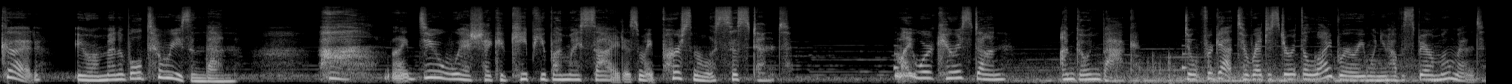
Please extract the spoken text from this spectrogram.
Good. You're amenable to reason then. I do wish I could keep you by my side as my personal assistant. My work here is done. I'm going back. Don't forget to register at the library when you have a spare moment.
